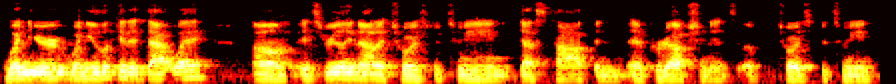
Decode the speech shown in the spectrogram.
when you're when you look at it that way, um, it's really not a choice between desktop and, and production. It's a choice between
